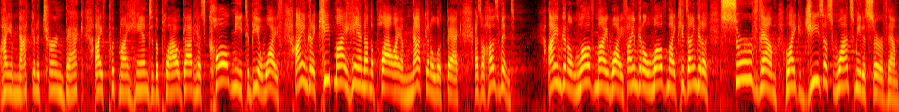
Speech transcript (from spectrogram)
I am not going to turn back. I've put my hand to the plow. God has called me to be a wife. I am going to keep my hand on the plow. I am not going to look back. As a husband, I am going to love my wife. I am going to love my kids. I'm going to serve them like Jesus wants me to serve them.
